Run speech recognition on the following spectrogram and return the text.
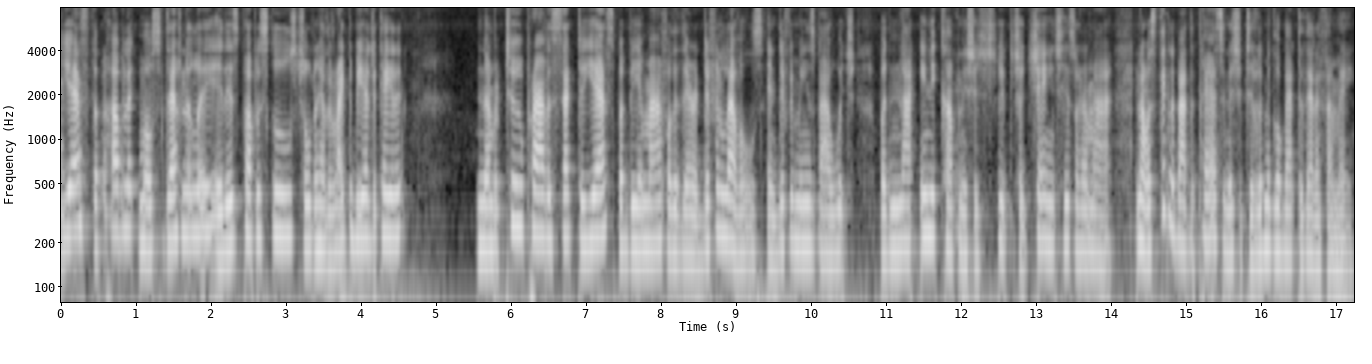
yes, the public most definitely it is public schools. Children have the right to be educated. Number two, private sector, yes, but being mindful that there are different levels and different means by which, but not any company should, should, should change his or her mind. And I was thinking about the PASS initiative. Let me go back to that if I may.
